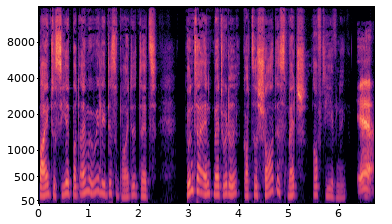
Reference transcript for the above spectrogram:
fine to see it. But I'm really disappointed that Gunther and Matt Riddle got the shortest match of the evening. Yeah,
